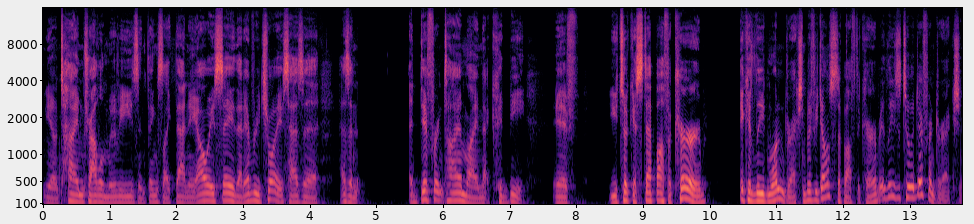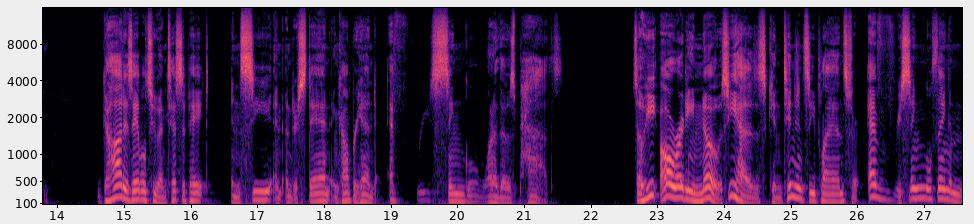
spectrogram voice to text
you know time travel movies and things like that, and they always say that every choice has a has an a different timeline that could be. If you took a step off a curb, it could lead one direction, but if you don't step off the curb, it leads it to a different direction. God is able to anticipate and see and understand and comprehend every single one of those paths. So he already knows. He has contingency plans for every single thing in,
